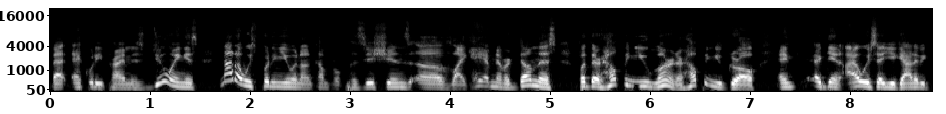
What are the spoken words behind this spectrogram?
that Equity Prime is doing is not always putting you in uncomfortable positions of like, "Hey, I've never done this," but they're helping you learn. They're helping you grow. And again, I always say you got to be,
